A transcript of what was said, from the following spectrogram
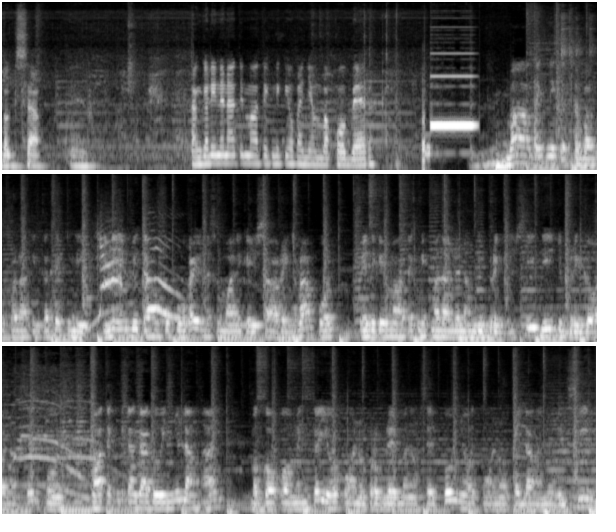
bagsak. Yan. Tanggalin na natin mga teknik yung kanyang back cover. Mga teknik at sa bago pa nating ka-teknik, iniimbitahan ko po kayo na sumali kayo sa aking raffle. Pwede kayo mga teknik manalo ng libreng LCD, libreng gawa ng cellphone. Mga teknik ang gagawin nyo lang ay magko-comment kayo kung anong problema ng cellphone nyo at kung anong kailangan ng LCD.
